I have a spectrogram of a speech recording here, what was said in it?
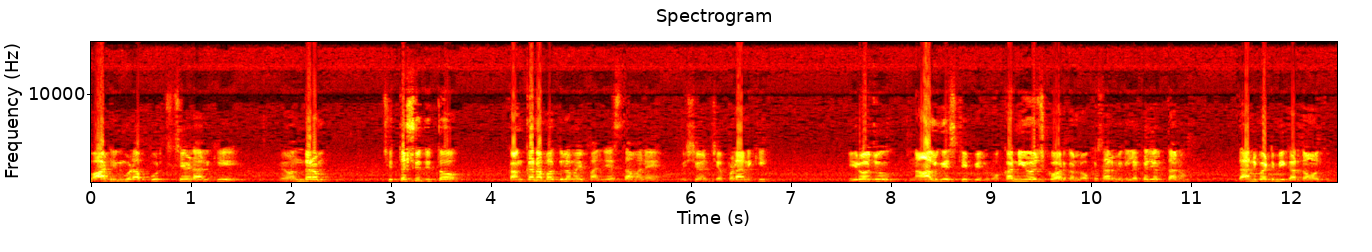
వాటిని కూడా పూర్తి చేయడానికి మేమందరం చిత్తశుద్ధితో కంకణబద్దులమై పనిచేస్తామనే విషయం చెప్పడానికి ఈరోజు నాలుగు ఎస్టీపీలు ఒక నియోజకవర్గంలో ఒకసారి మీకు లెక్క చెప్తాను దాన్ని బట్టి మీకు అర్థమవుతుంది.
